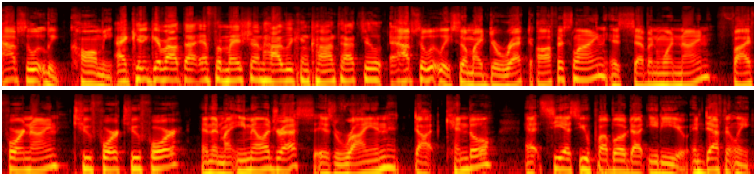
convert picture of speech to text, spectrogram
absolutely call me. And can you give out that information how we can contact you? Absolutely. So my direct office line is 719-549-2424. And then my email address is ryan.kendall at csupueblo.edu. And definitely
